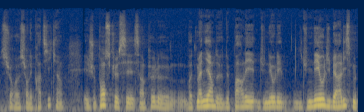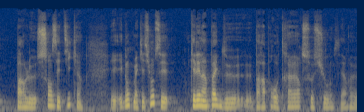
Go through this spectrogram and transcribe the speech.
sur, euh, sur les pratiques. Et je pense que c'est un peu votre manière de, parler du, néolib, du néolibéralisme par le sans éthique. Et, donc ma question, c'est quel est l'impact par rapport aux travailleurs sociaux? C'est-à-dire, euh,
